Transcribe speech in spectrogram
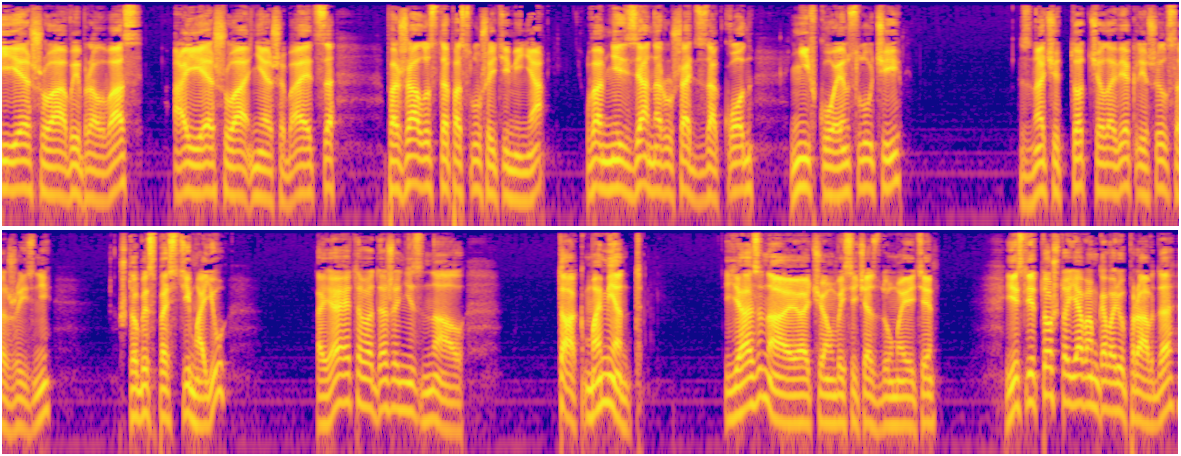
«Иешуа выбрал вас», а Иешуа не ошибается, пожалуйста, послушайте меня. Вам нельзя нарушать закон ни в коем случае. Значит, тот человек лишился жизни, чтобы спасти мою? А я этого даже не знал. Так, момент. Я знаю, о чем вы сейчас думаете. Если то, что я вам говорю, правда,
